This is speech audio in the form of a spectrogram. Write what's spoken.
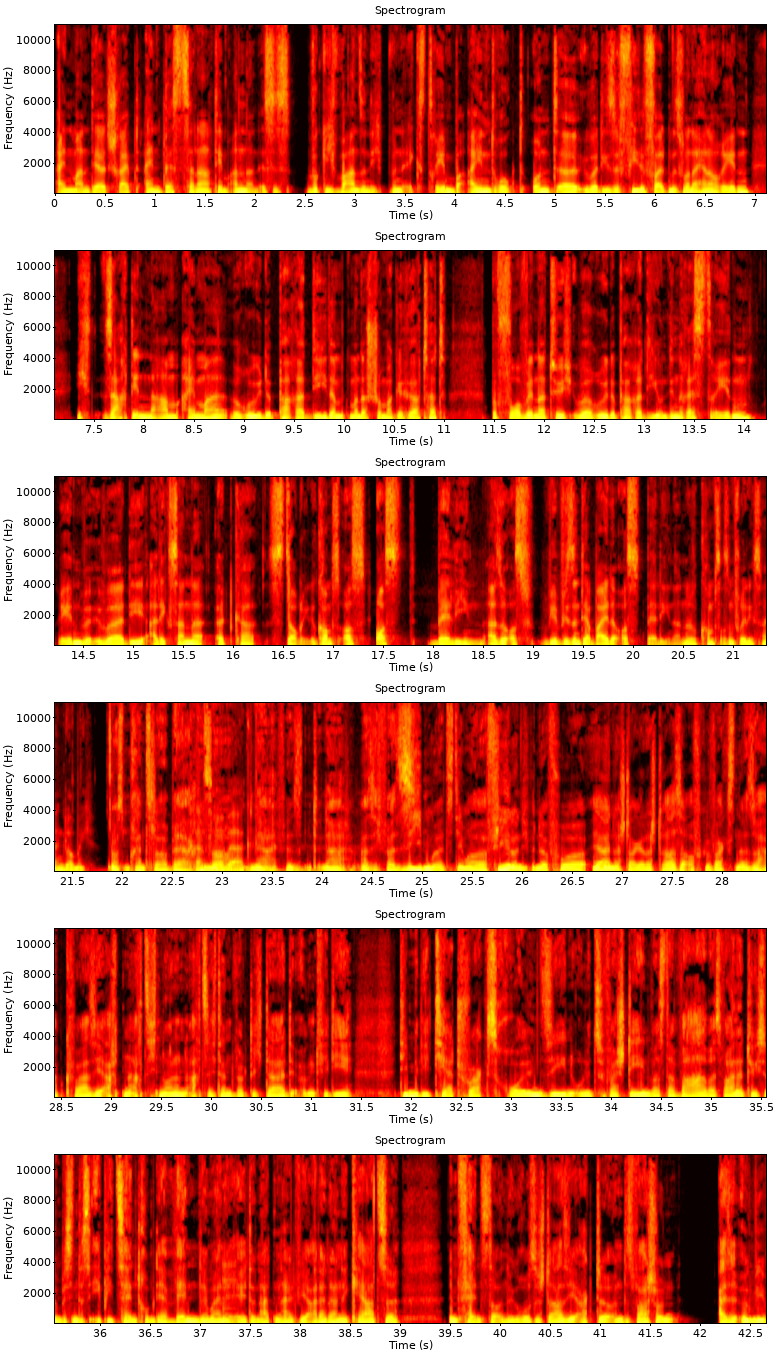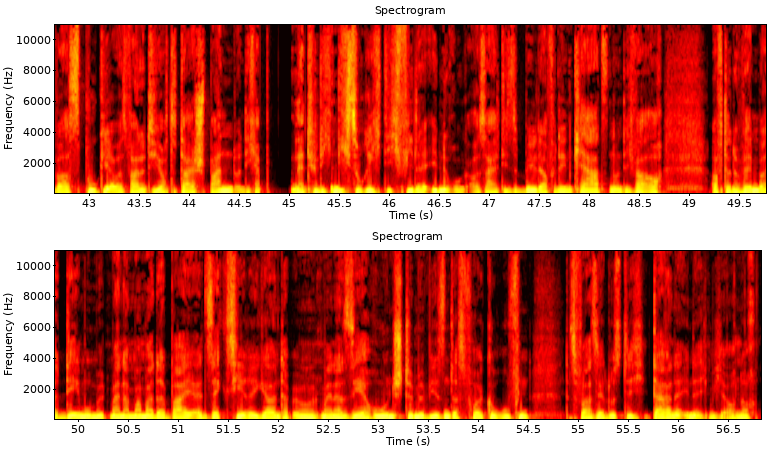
ein Mann, der schreibt einen Bestseller nach dem anderen. Es ist wirklich wahnsinnig. Ich bin extrem beeindruckt und äh, über diese Vielfalt müssen wir nachher noch reden. Ich sag den Namen einmal, Rüde Paradies, damit man das schon mal gehört hat. Bevor wir natürlich über Rüde Paradies und den Rest reden, reden wir über die Alexander Oetker Story. Du kommst aus Ostberlin, also aus, wir, wir sind ja beide Ostberliner. Ne? Du kommst aus dem Friedrichshain, glaube ich? Aus dem Prenzlauer Berg. Prenzlauer genau. Berg? Ja, wir sind in der, also ich war sieben, als dem aber viel und ich bin davor ja in der Stargarder Straße aufgewachsen, also habe quasi 88, 89 dann wirklich da irgendwie die, die Militärtrucks rollen sehen, ohne zu verstehen, was da war. Aber es war natürlich so ein bisschen das Epizentrum der Wende. Meine Eltern hatten halt wie alle da eine Kerze im Fenster und eine große Stasi-Akte und es war schon also irgendwie war es spooky, aber es war natürlich auch total spannend und ich habe natürlich nicht so richtig viel Erinnerung, außer halt diese Bilder von den Kerzen und ich war auch auf der November-Demo mit meiner Mama dabei als Sechsjähriger und habe immer mit meiner sehr hohen Stimme Wir sind das Volk gerufen. Das war sehr lustig. Daran erinnere ich mich auch noch.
